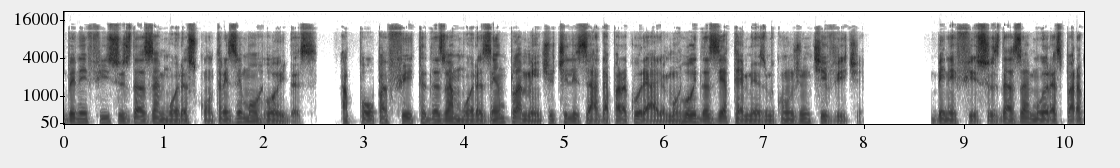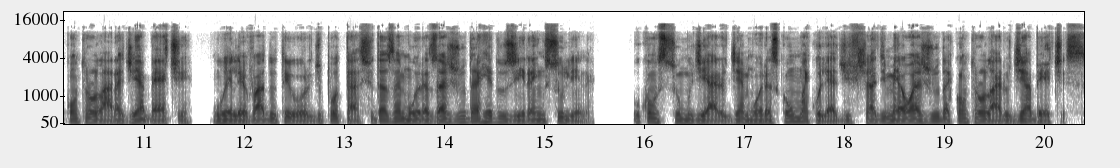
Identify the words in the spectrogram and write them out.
Benefícios das amoras contra as hemorroidas. A polpa feita das amoras é amplamente utilizada para curar hemorroidas e até mesmo conjuntivite. Benefícios das amoras para controlar a diabetes. O elevado teor de potássio das amoras ajuda a reduzir a insulina. O consumo diário de amoras com uma colher de chá de mel ajuda a controlar o diabetes.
